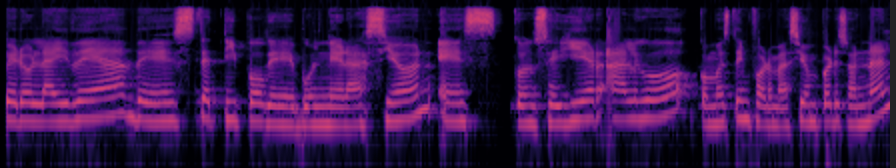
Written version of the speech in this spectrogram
pero la idea de este tipo de vulneración es conseguir algo como esta información personal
